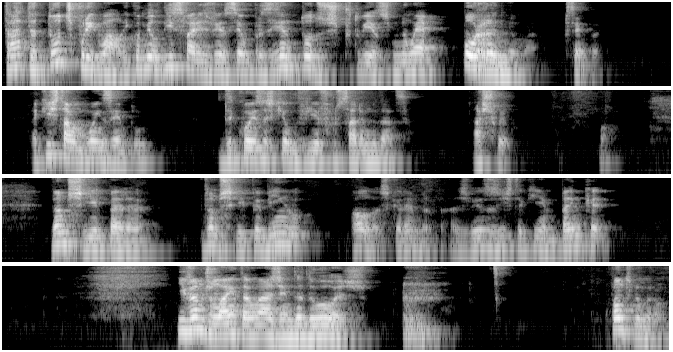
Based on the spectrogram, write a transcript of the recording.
trata todos por igual, e como ele disse várias vezes, é o presidente de todos os portugueses, não é porra nenhuma Perceba. Aqui está um bom exemplo de coisas que ele devia forçar a mudança. Acho eu. Vamos seguir para. Vamos seguir para bingo. Bolas, caramba, às vezes isto aqui em banca. E vamos lá então à agenda de hoje. Ponto número 1. Um.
